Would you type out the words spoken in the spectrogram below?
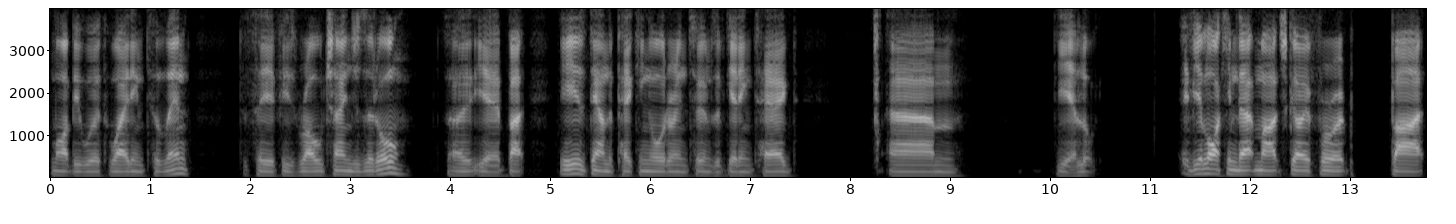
might be worth waiting till then to see if his role changes at all. So yeah, but he is down the pecking order in terms of getting tagged. Um, yeah, look, if you like him that much, go for it. But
